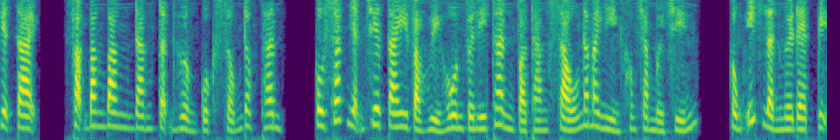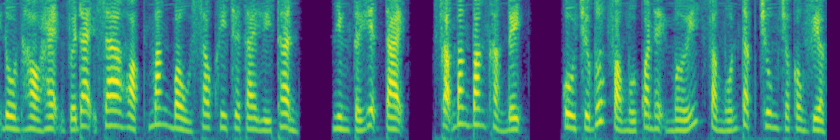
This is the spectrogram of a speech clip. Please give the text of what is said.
Hiện tại, Phạm Băng Băng đang tận hưởng cuộc sống độc thân. Cô xác nhận chia tay và hủy hôn với Lý Thần vào tháng 6 năm 2019. Không ít lần người đẹp bị đồn hò hẹn với đại gia hoặc mang bầu sau khi chia tay Lý Thần. Nhưng tới hiện tại, Phạm Băng Băng khẳng định, cô chưa bước vào mối quan hệ mới và muốn tập trung cho công việc.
